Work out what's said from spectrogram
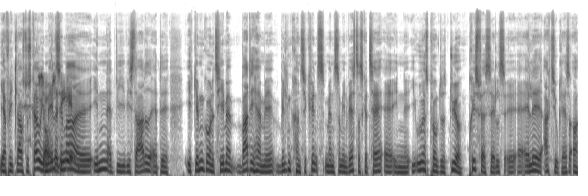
Ja, fordi Claus, du skrev så, i mail til det, mig, øh, inden at vi, vi startede, at øh, et gennemgående tema var det her med, hvilken konsekvens man som investor skal tage af en øh, i udgangspunktet dyr prisfastsættelse øh, af alle aktive klasser. Og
